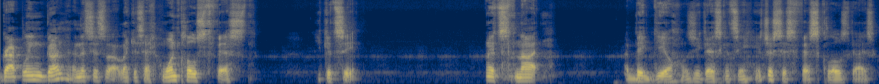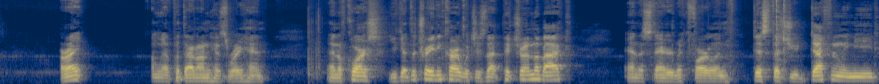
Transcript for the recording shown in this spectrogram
Grappling gun, and this is, uh, like I said, one closed fist. You could see. It's not a big deal, as you guys can see. It's just his fist closed, guys. All right? I'm going to put that on his right hand. And, of course, you get the trading card, which is that picture on the back, and the standard McFarlane disc that you definitely need.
